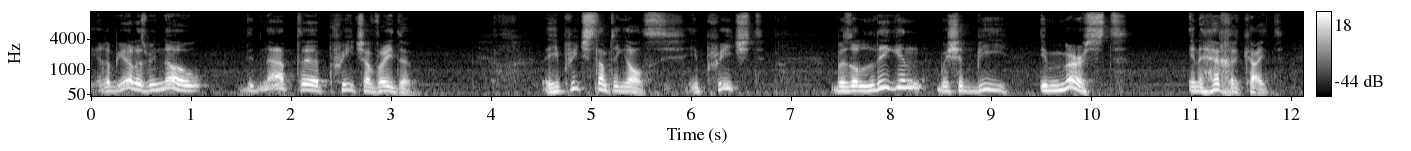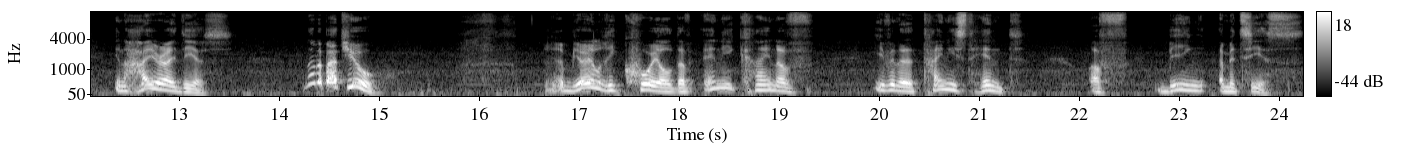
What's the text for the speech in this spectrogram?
Rabbi Yoel, as we know, did not uh, preach Avodah. He preached something else. He preached, Bezoligen, we should be immersed in Hecherkeit, in higher ideas. Not about you. Rabbi Yoel recoiled of any kind of, even a tiniest hint of being a Metzias.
